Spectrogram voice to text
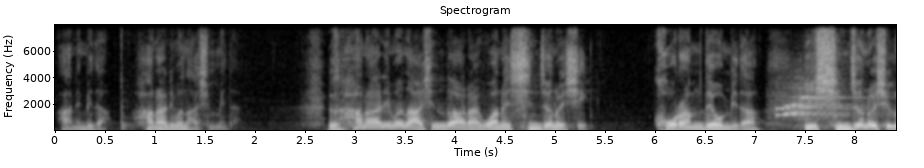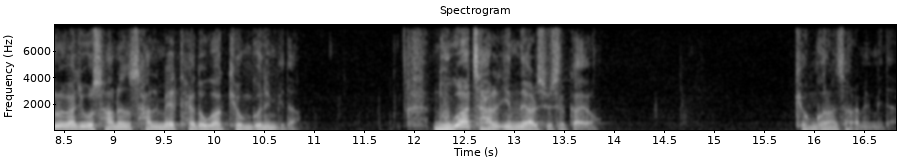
아닙니다. 하나님은 아십니다. 그래서 하나님은 아신다라고 하는 신전 의식, 코람데오입니다. 이 신전 의식을 가지고 사는 삶의 태도가 경건입니다. 누가 잘 인내할 수 있을까요? 경건한 사람입니다.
